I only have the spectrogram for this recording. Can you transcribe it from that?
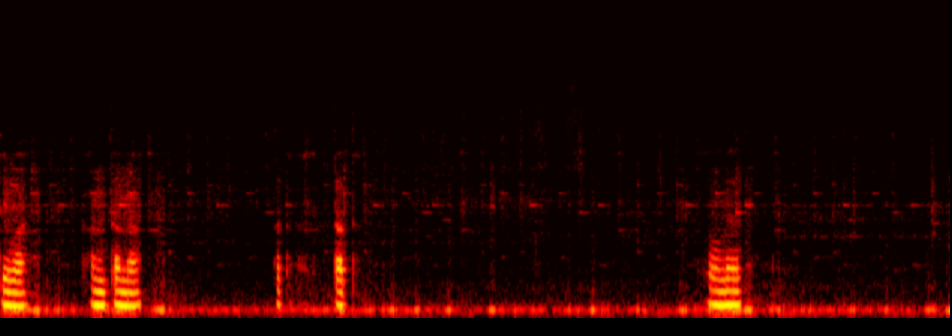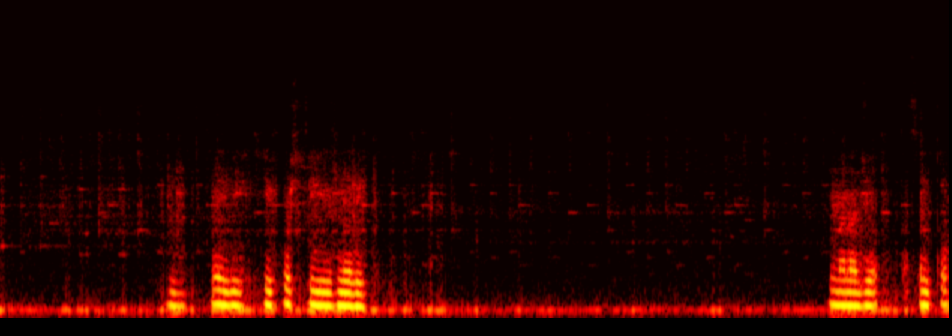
ては簡単なたた。たた maybe you she maybe. Manage simple.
